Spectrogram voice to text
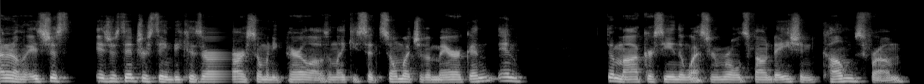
I don't know. It's just it's just interesting because there are so many parallels, and like you said, so much of America and, and democracy in the Western world's foundation comes from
